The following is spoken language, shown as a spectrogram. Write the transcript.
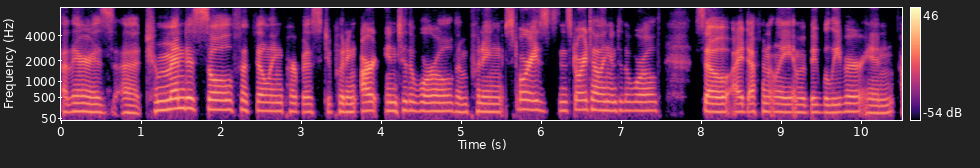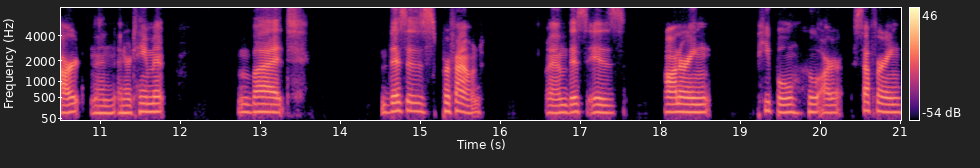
Uh, there is a tremendous soul fulfilling purpose to putting art into the world and putting stories and storytelling into the world. So I definitely am a big believer in art and entertainment. But this is profound. And this is honoring people who are suffering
